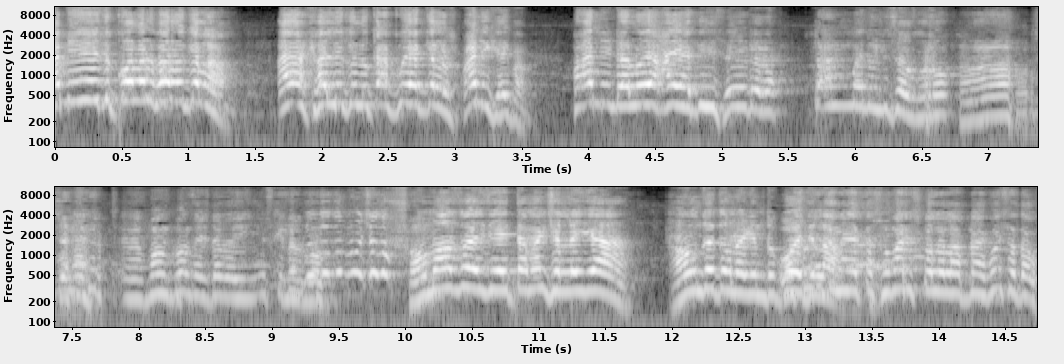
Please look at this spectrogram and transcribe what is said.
আমি এই যে কলের ঘরে গেলাম আয়া খালি গেল কাকু এক গেল পানি খাইবাম। পানি ডালো আয়া স্ক্রিনের সমাজ হয়ে যে হাউন যেত না কিন্তু কই দিলাম। একটা সুপারিশ করলে লাভ নাই পয়সা দাও।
